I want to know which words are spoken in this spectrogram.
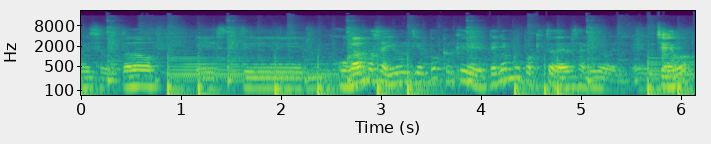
¿no? Y sobre todo, este, jugamos ahí un tiempo, creo que tenía muy poquito de haber salido el, el Sí. juego.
